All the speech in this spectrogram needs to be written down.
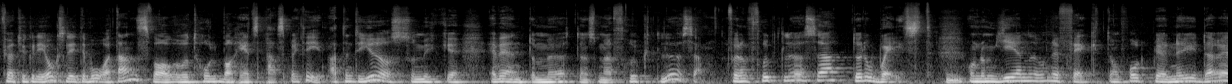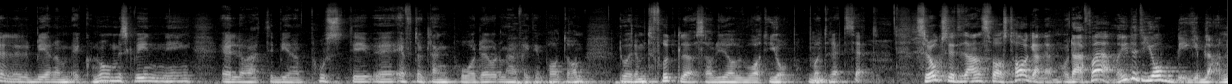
För jag tycker det är också lite vårt ansvar ur ett hållbarhetsperspektiv. Att det inte görs så mycket event och möten som är fruktlösa. För de fruktlösa, då är det waste. Mm. Om de ger någon effekt, om folk blir nöjdare eller det blir någon ekonomisk vinning eller att det blir en positiv eh, efterklang på det och de här effekterna vi pratar om, då är de inte fruktlösa och då gör vi vårt jobb på ett mm. rätt sätt. Så det är också ett ansvarstagande och därför är man ju lite jobbig ibland.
